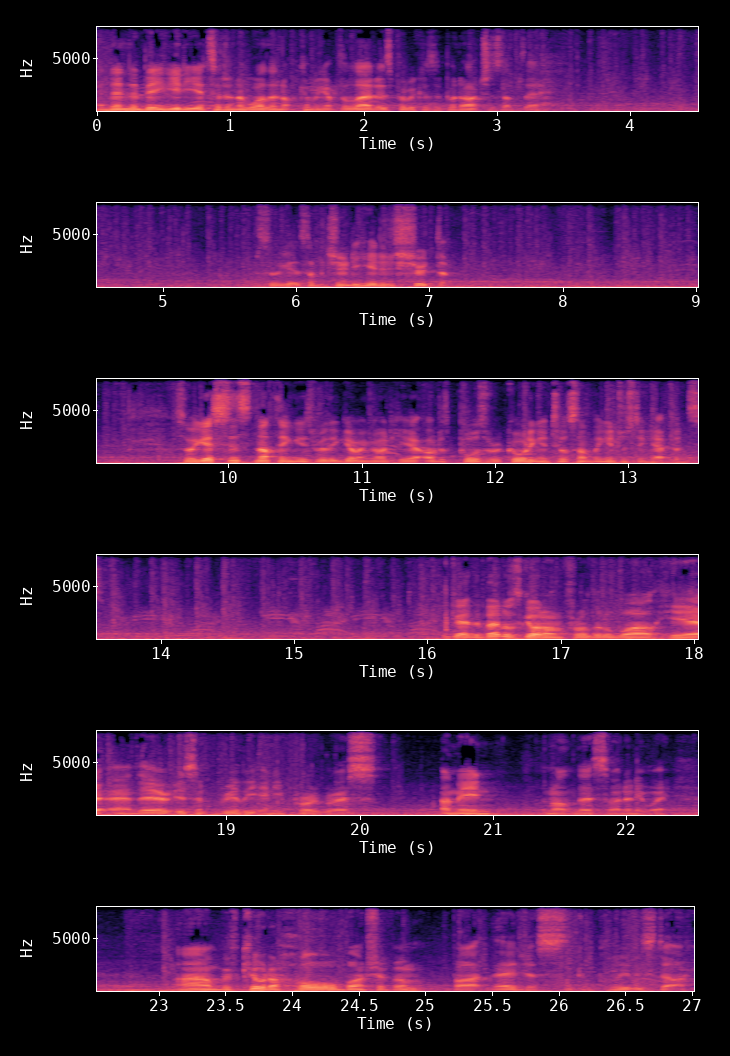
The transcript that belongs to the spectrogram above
And then they're being idiots. I don't know why they're not coming up the ladders. Probably because they put archers up there. So we get this opportunity here to just shoot them. So I guess since nothing is really going on here, I'll just pause the recording until something interesting happens. Okay, the battle's gone on for a little while here, and there isn't really any progress. I mean, not on their side anyway. Um, we've killed a whole bunch of them, but they're just completely stuck.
